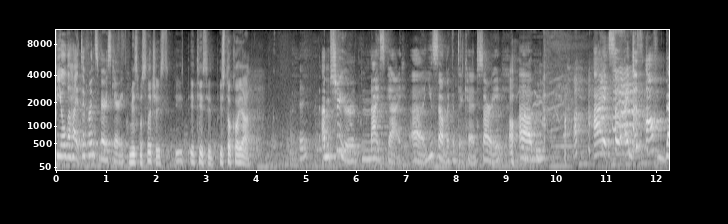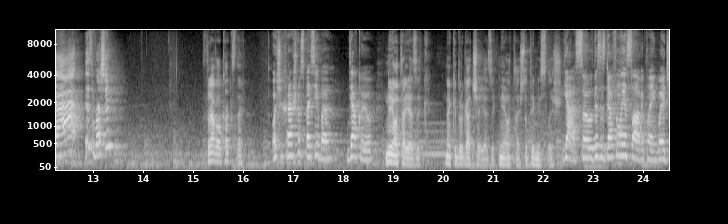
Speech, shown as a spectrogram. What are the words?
feel the height difference. Very scary. Mi smo slični, ist- i, i ti si isto ko ja. I'm sure you're a nice guy. Uh, you sound like a dickhead. Sorry. Um, I so I just off bat. Is this Russian? Zdravo, kak ste? Очень хорошо, спасибо. Дякую. Nije o taj jezik. Neki drugačiji jezik, nije taj što ti misliš. Yeah, so this is definitely a Slavic language.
